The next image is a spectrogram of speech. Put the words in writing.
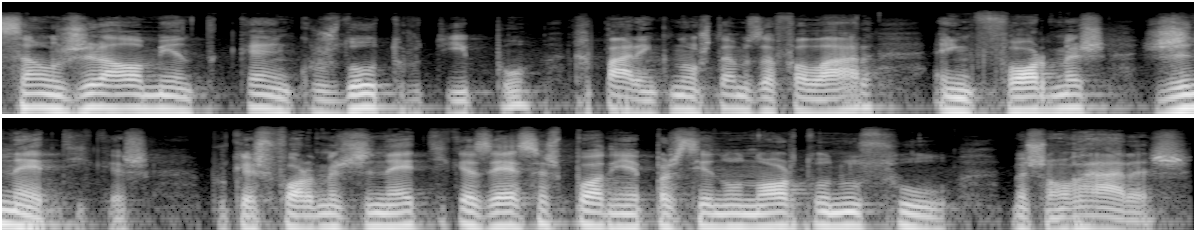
São geralmente cancros de outro tipo. Reparem que não estamos a falar em formas genéticas, porque as formas genéticas essas podem aparecer no norte ou no sul, mas são raras.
